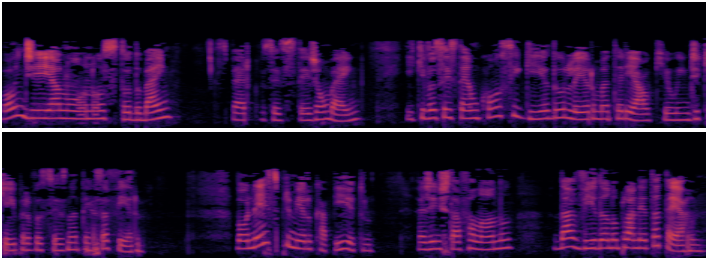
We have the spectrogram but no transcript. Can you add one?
Bom dia, alunos, tudo bem? Espero que vocês estejam bem e que vocês tenham conseguido ler o material que eu indiquei para vocês na terça-feira. Bom, nesse primeiro capítulo, a gente está falando da vida no planeta Terra.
